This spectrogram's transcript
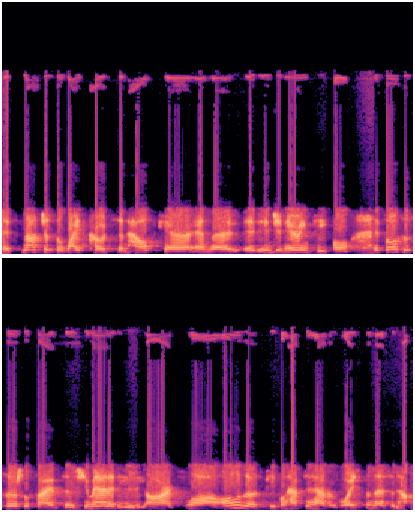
It's not just the white coats in healthcare and the engineering people, it's also social sciences, humanities, the arts, law. All of those people have to have a voice in this and help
